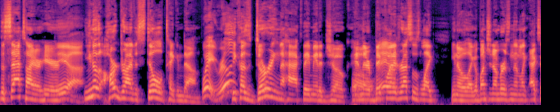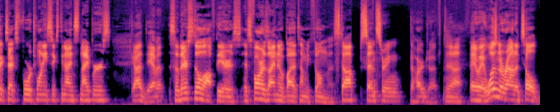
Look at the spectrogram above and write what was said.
the satire here. Yeah. You know, the hard drive is still taken down. Wait, really? Because during the hack, they made a joke, and their Oh, Bitcoin man. address was like, you know, like a bunch of numbers and then like XXX 42069 snipers. God damn it. So they're still off the air, as, as far as I know by the time we film this. Stop censoring the hard drive. Yeah. Anyway, it wasn't around until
